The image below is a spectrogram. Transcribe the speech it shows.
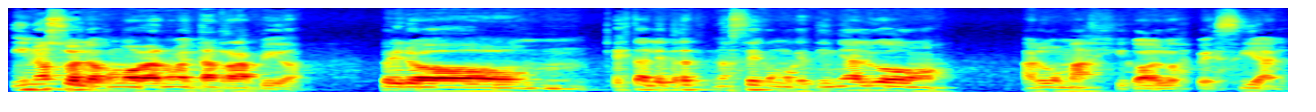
Y no suelo conmoverme tan rápido, pero mm, esta letra, no sé, como que tiene algo, algo mágico, algo especial.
